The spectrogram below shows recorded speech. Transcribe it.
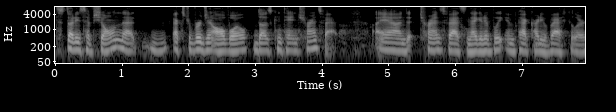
studies have shown that extra virgin olive oil does contain trans fat, and trans fats negatively impact cardiovascular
